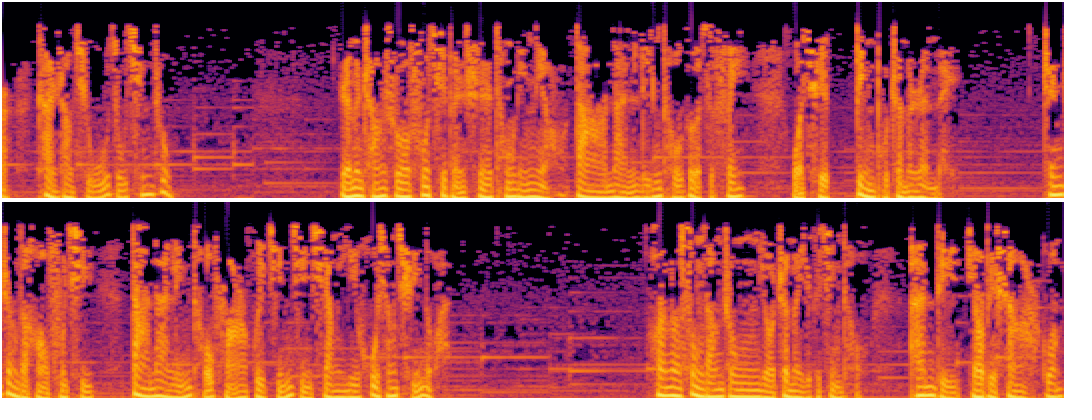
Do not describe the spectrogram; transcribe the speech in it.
儿看上去无足轻重。人们常说夫妻本是同林鸟，大难临头各自飞，我却并不这么认为。真正的好夫妻，大难临头反而会紧紧相依，互相取暖。《欢乐颂》当中有这么一个镜头，安迪要被扇耳光，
